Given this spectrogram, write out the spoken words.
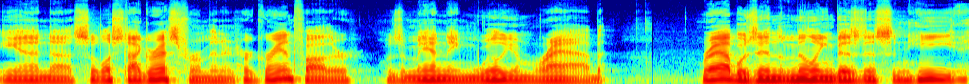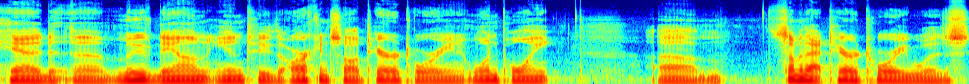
And uh, so let's digress for a minute. Her grandfather was a man named William Rabb. Rabb was in the milling business and he had uh, moved down into the Arkansas Territory. And at one point, um, some of that territory was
